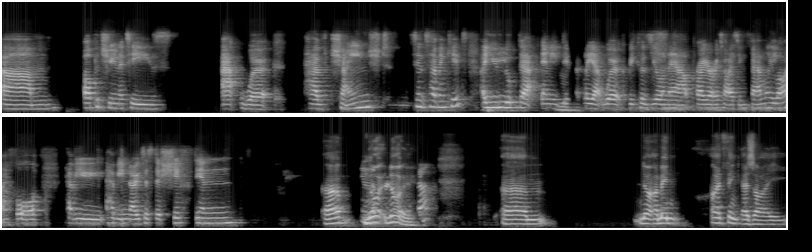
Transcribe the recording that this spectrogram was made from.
um, opportunities at work have changed since having kids? Are you looked at any hmm. differently at work because you're now prioritizing family life, or have you have you noticed a shift in? Um, in no, no. Um, no, I mean, I think as I,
